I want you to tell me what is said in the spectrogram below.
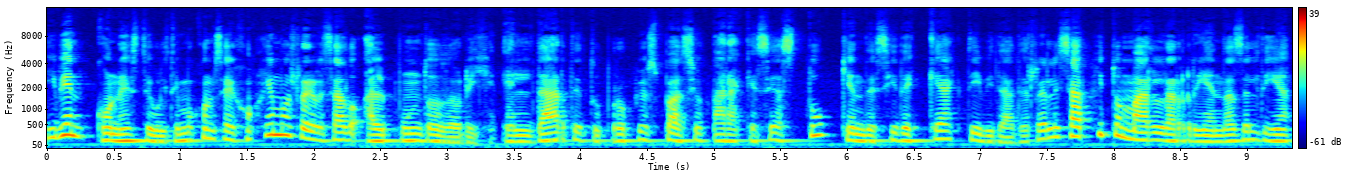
Y bien, con este último consejo hemos regresado al punto de origen, el darte tu propio espacio para que seas tú quien decide qué actividades realizar y tomar las riendas del día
